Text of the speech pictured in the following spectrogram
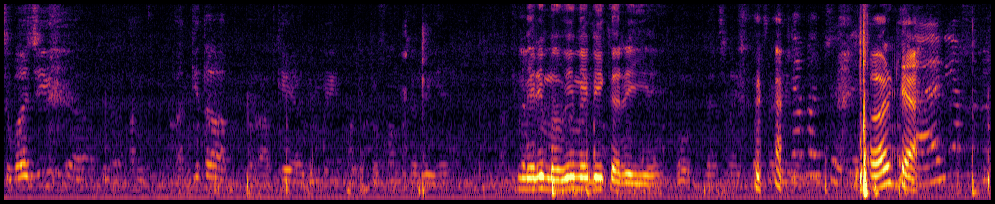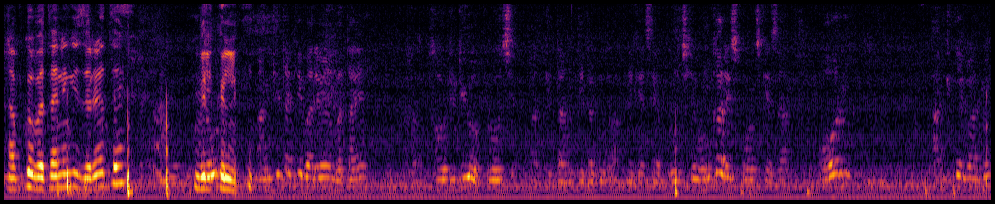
सुभाष जी अंकिता आपके एल्बम में परफॉर्म कर रही है। मेरी मूवी में भी कर रही है। nice, that's again- और क्या? आपको बताने की ज़रूरत है? बिल्कुल नहीं। अंकिता के बारे में बताएँ। How did you approach Ankita? Ankita को आपने कैसे अप्रोच किया? उनका रिस्पांस कैसा? और अंकिता के बारे में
